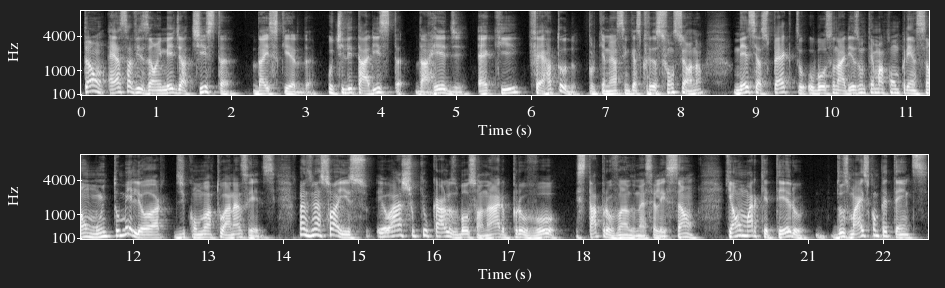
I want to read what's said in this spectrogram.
Então, essa visão imediatista da esquerda, utilitarista da rede, é que ferra tudo, porque não é assim que as coisas funcionam. Nesse aspecto, o bolsonarismo tem uma compreensão muito melhor de como atuar nas redes. Mas não é só isso. Eu acho que o Carlos Bolsonaro provou está provando nessa eleição que é um marqueteiro dos mais competentes.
